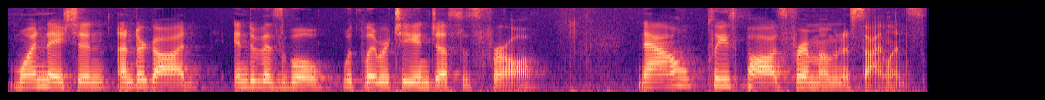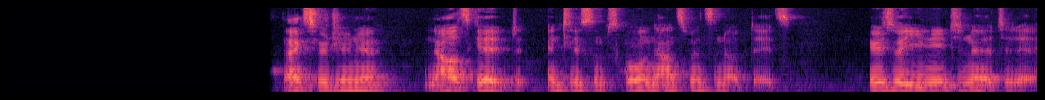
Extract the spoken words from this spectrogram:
one nation, under God, indivisible, with liberty and justice for all. Now, please pause for a moment of silence. Thanks, Virginia. Now let's get into some school announcements and updates. Here's what you need to know today.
